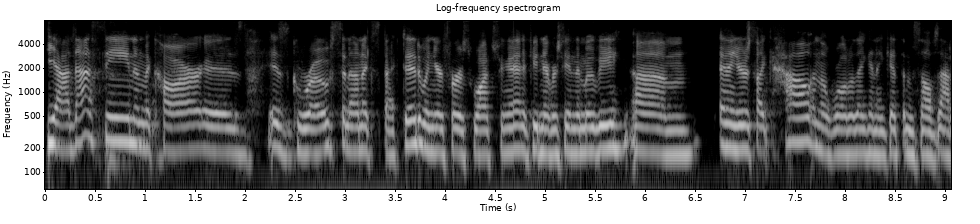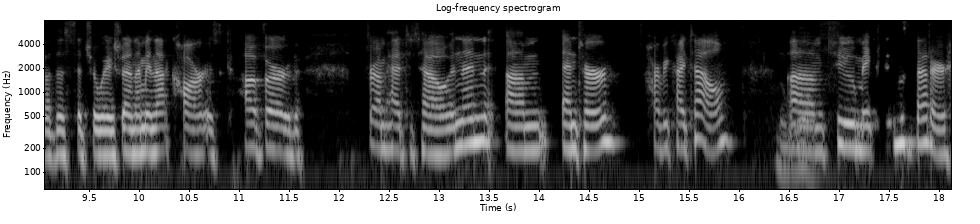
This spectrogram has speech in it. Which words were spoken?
Yeah, that scene in the car is is gross and unexpected when you're first watching it. If you've never seen the movie, um, and then you're just like, how in the world are they going to get themselves out of this situation? I mean, that car is covered from head to toe, and then um, enter Harvey Keitel um, to make things better.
